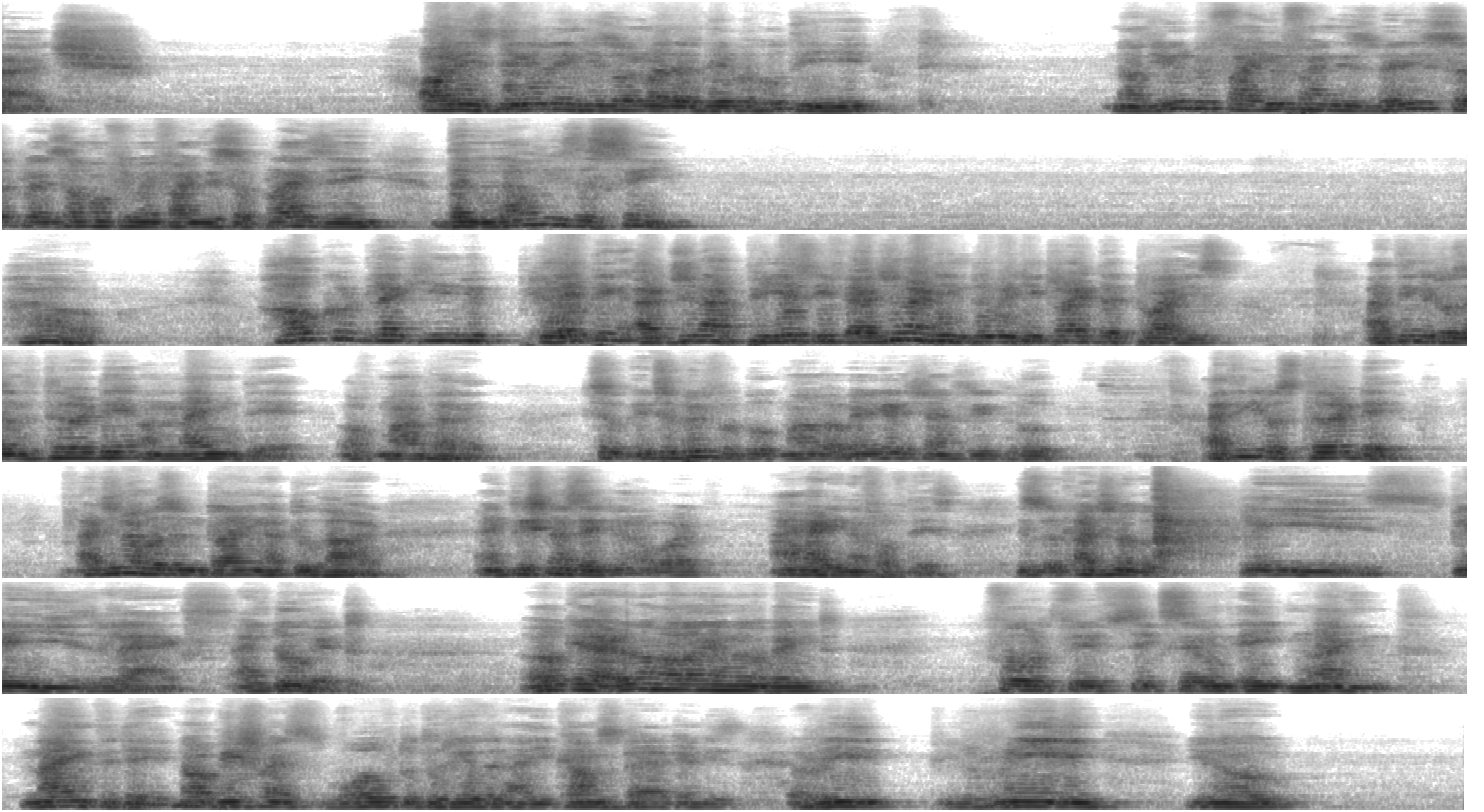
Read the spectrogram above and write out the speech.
or he's delivering his own mother Devahuti, now you'll be fine, you'll find this very surprising, some of you may find this surprising, the love is the same. How? How could like he be letting Arjuna pierce? If Arjuna didn't do it, he tried that twice. I think it was on the third day or ninth day of Mahabharata. So it's a beautiful book, Mahabharata. When you get a chance, read the book. I think it was third day. Arjuna wasn't trying too hard. And Krishna said, you know what, I had enough of this. So Arjuna goes, please, please relax, I'll do it. Okay, I don't know how long I'm going to wait. Fourth, fifth, sixth, seventh, eighth, ninth. Ninth day. Now Bhishma is vowed to Duryodhana. He comes back and is really, really, you know,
